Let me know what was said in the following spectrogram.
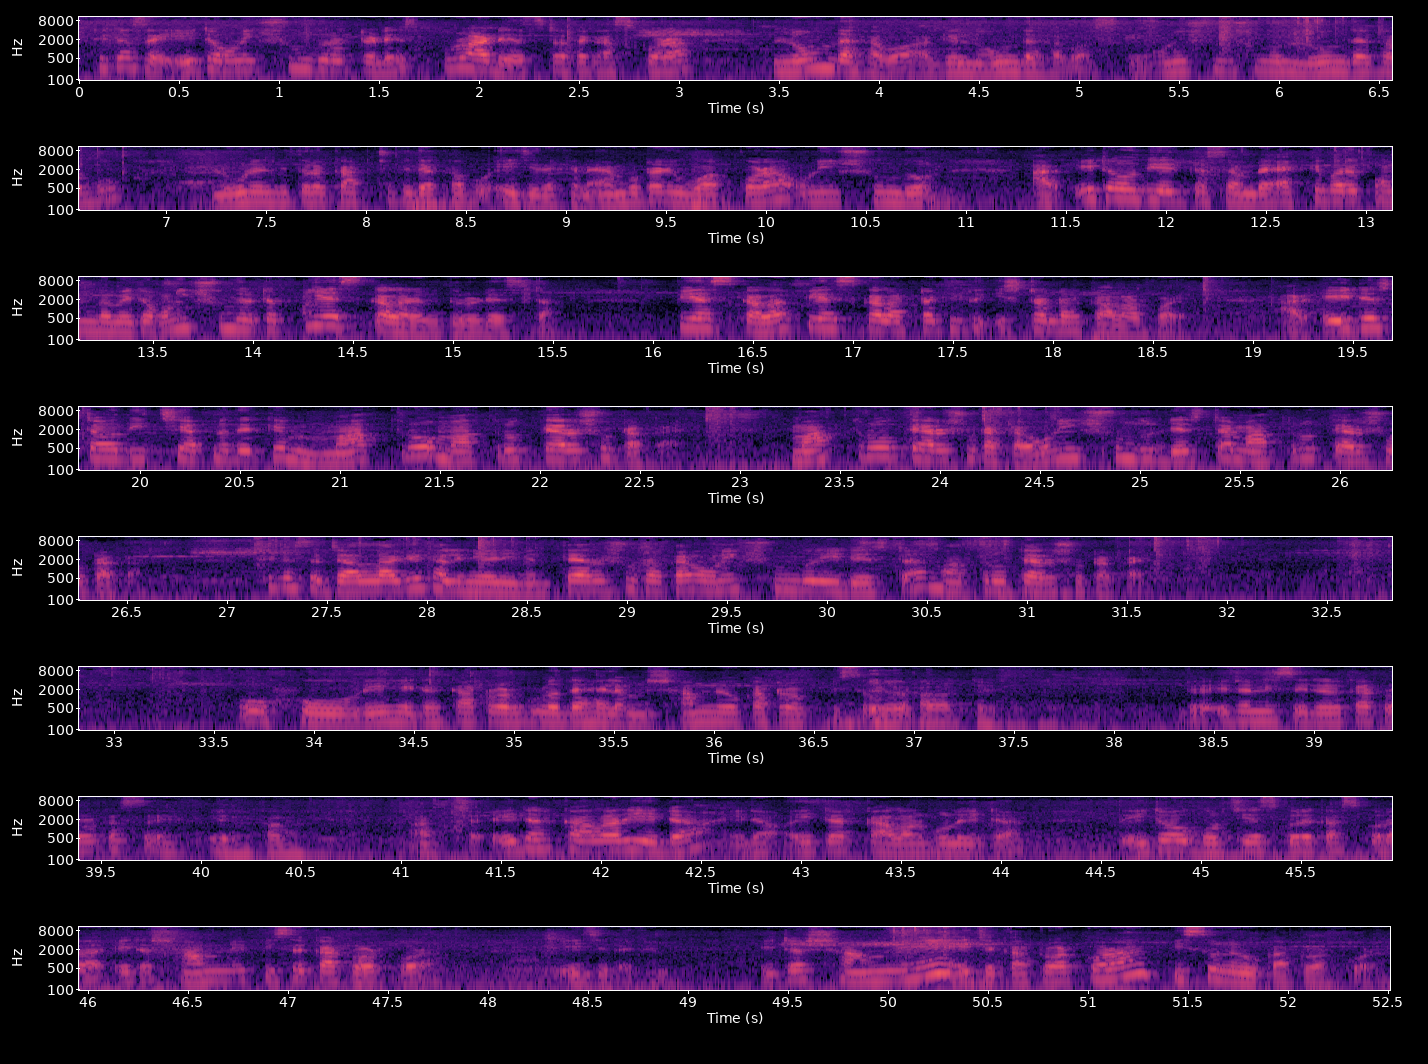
ঠিক আছে? এটা অনেক সুন্দর একটা ড্রেস পুরা ড্রেসটাতে কাজ করা। লোন দেখাবো, আগে লোন দেখাবো আজকে। অনেক সুন্দর সুন্দর লোন দেখাবো। লোনের ভিতরে কাঠচুপি দেখাবো। এই যে দেখেন এম্বোটারি ওয়ার্ক করা, অনেক সুন্দর। আর এটাও দিয়ে দিতেছে আমরা একেবারে কম দামে। এটা অনেক সুন্দর একটা পিএস কালারের ভিতরে ড্রেসটা। পিএস কালার পিএস কালারটা কিন্তু স্ট্যান্ডার্ড কালার হয়। আর এই ড্রেসটাও দিচ্ছি আপনাদেরকে মাত্র মাত্র তেরোশো টাকায়। মাত্র তেরোশো টাকা অনেক সুন্দর ড্রেসটা মাত্র তেরোশো টাকা। ঠিক আছে যার লাগে খালি নিয়ে নেবেন। তেরোশো টাকায় অনেক সুন্দর এই ড্রেসটা মাত্র তেরোশো টাকায়। ওহো রে এটার কাটোয়ারগুলো দেখাইলাম। সামনেও কাটোয়ার। কালারটা এটা নিচে এটার কাটোয়ার কাছে আচ্ছা এটার কালারই এটা এটা, এটার কালার বলে এটা। তো এটাও গর্জিয়াস করে কাজ করা। এটা সামনে পিছে কাটওয়ার্ক করা। এই যে দেখেন, এটা সামনে এই যে কাটওয়ার্ক করা, পিছনেও কাটওয়ার্ক করা।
